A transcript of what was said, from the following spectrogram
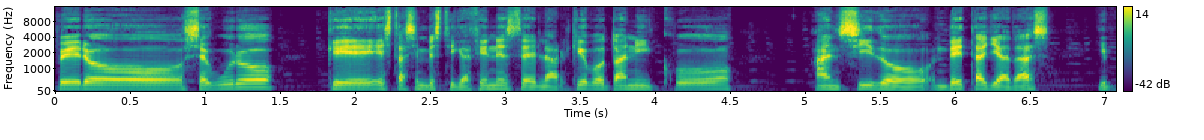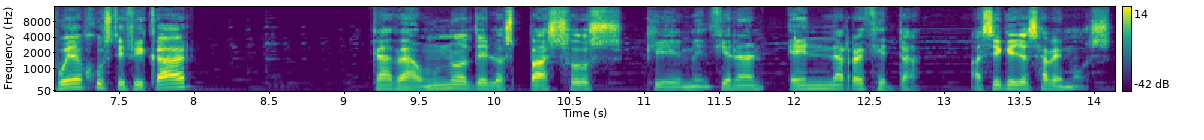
pero seguro que estas investigaciones del arqueo botánico han sido detalladas y pueden justificar cada uno de los pasos que mencionan en la receta. Así que ya sabemos,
